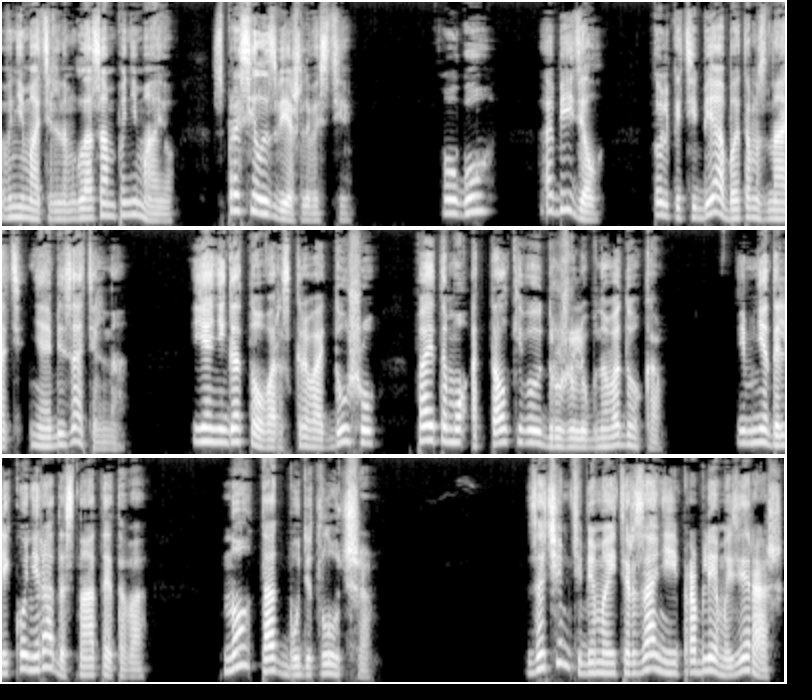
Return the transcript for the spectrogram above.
внимательным глазам понимаю, Спросил из вежливости. «Угу, обидел. Только тебе об этом знать не обязательно. Я не готова раскрывать душу, поэтому отталкиваю дружелюбного дока. И мне далеко не радостно от этого. Но так будет лучше. Зачем тебе мои терзания и проблемы, Зираж?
